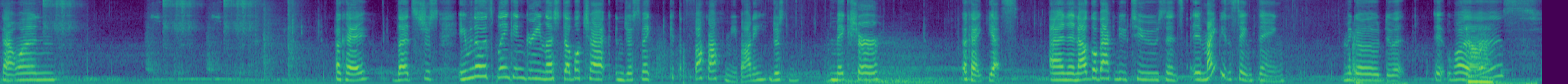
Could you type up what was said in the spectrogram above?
That one. Okay, let's just, even though it's blinking green, let's double check and just make, get the fuck off of me, body. Just make sure. Okay, yes. And then I'll go back and do two since it might be the same thing. Let me go do it. It was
